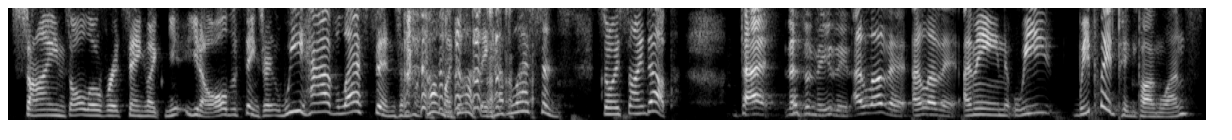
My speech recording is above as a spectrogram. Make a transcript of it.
signs all over it saying, like, you, know, all the things, right? We have lessons. I'm like, oh my God, they have lessons. So I signed up. That that's amazing. I love it. I love it. I mean, we we played ping pong once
